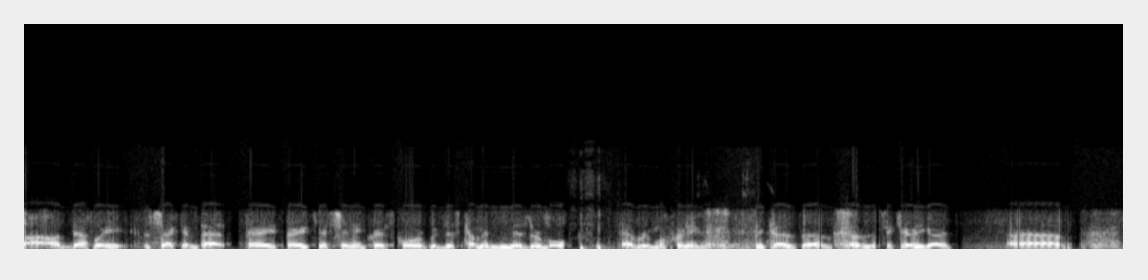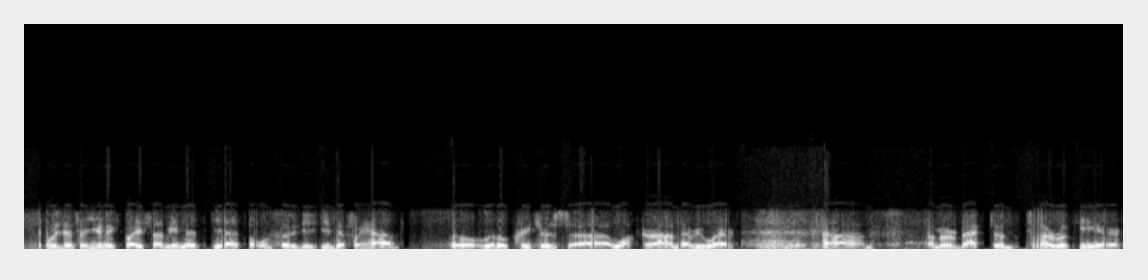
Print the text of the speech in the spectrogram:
I'll definitely second that. Perry Perry Kitchen and Chris Korb would just come in miserable every morning because of, of the security guards. Um, it was just a unique place. I mean, it's yeah, it's old, so you, you definitely have little little creatures uh, walking around everywhere. Um, I remember back to, to my rookie year,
